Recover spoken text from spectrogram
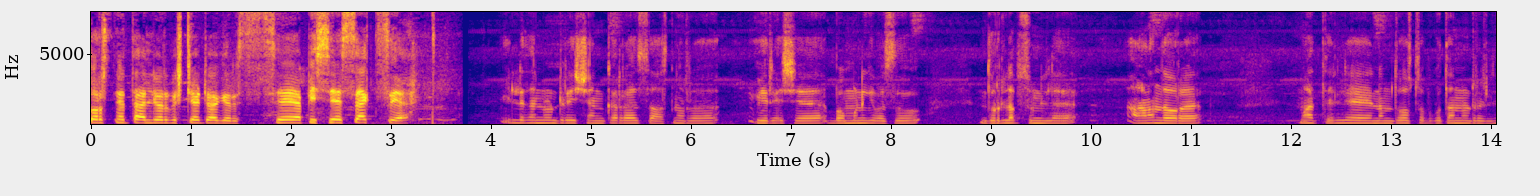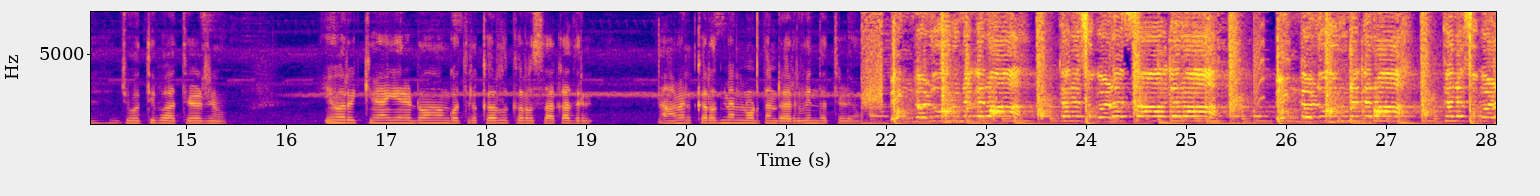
ತೋರಿಸ್ನೇತ ಅಲ್ಲಿವರೆಗೂ ಸ್ಟೇಟ್ ಆಗ್ಯಾರ ಸೇ, ಪಿ, ಸೇ ಸ್ಯಾಕ್ಸ್ ಇಲ್ಲದ ನೋಡ್ರಿ ಶಂಕರ, ಸಾಸ್ನೂರ, ವೀರೇಶ, ಬೊಮ್ಮನಿಗೆ ಬಸು, ದುರ್ಲಭ್ ಸುನಿಲ, ಆನಂದ್ ಅವರ. ಮತ್ತು ಇಲ್ಲಿ ನಮ್ಮ ದೋಸ್ತ ಒಬ್ಬ ಕೂತಾನ ನೋಡ್ರಿ ಇಲ್ಲಿ. ಜ್ಯೋತಿಬಾ ಅಂತ ಹೇಳ್ರಿ ನೀವು ಇವ್ರ ಕಿವ್ಯಾಗ ಏನಿಟ್ಟು ನಂಗೆ ಗೊತ್ತಿಲ್ಲ. ಕರ್ದು ಕರ್ದು ಸಾಕಾದ್ರಿ. ಆಮೇಲೆ ಕರೆದ ಮೇಲೆ ನೋಡ್ತಾನೆ ರೀ ಅರವಿಂದ್ ಅಂತೇಳಿ ಬೆಂಗಳೂರು ನಗರ, ಕನಸುಗಳ ಸಾಗರ. ಬೆಂಗಳೂರು ನಗರ, ಕನಸುಗಳ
